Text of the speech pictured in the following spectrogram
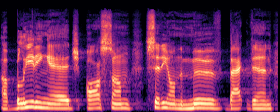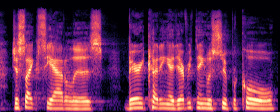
a bleeding edge, awesome city on the move back then, just like Seattle is. Very cutting edge. Everything was super cool.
